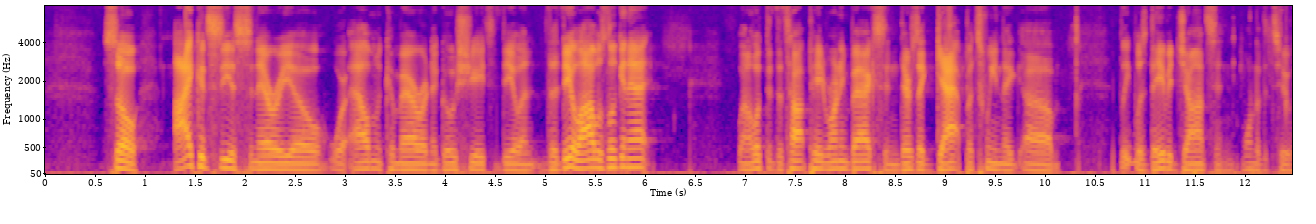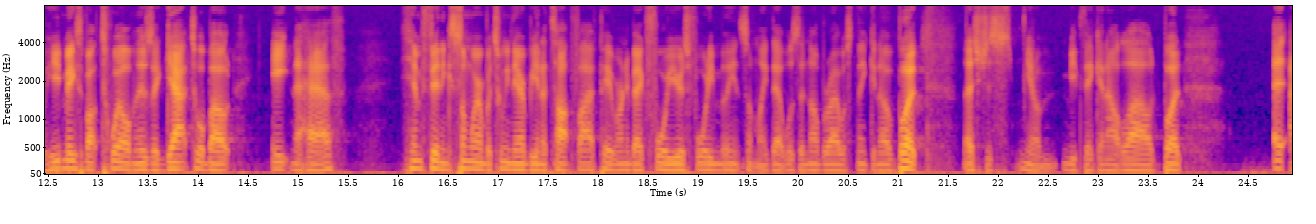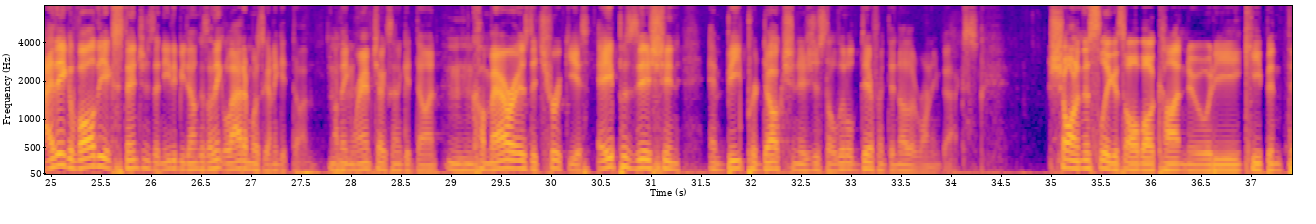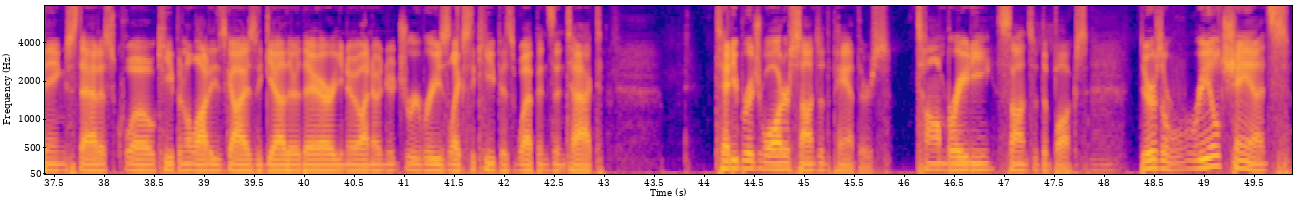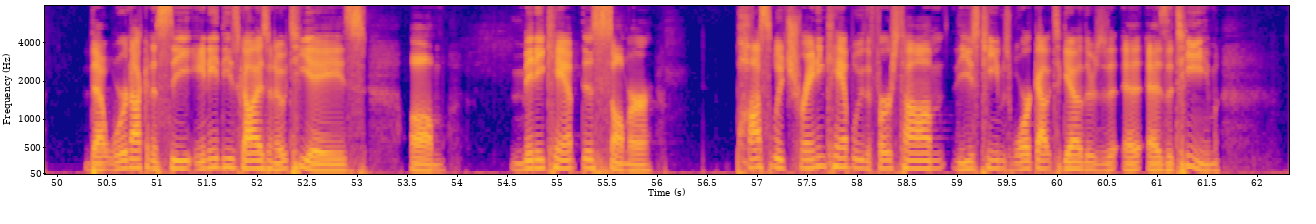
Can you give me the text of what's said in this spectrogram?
So I could see a scenario where Alvin Kamara negotiates a deal, and the deal I was looking at when I looked at the top paid running backs, and there's a gap between the, uh, believe it was David Johnson, one of the two. He makes about 12, and there's a gap to about eight and a half. Him fitting somewhere in between there, being a top five paid running back, four years, 40 million, something like that was the number I was thinking of. But that's just you know me thinking out loud. But I, think of all the extensions that need to be done, because I think Lattimore's going to get done. Mm-hmm. I think mm-hmm. Going to get done. Mm-hmm. Kamara is the trickiest. A position and B production is just a little different than other running backs. Sean, in this league, it's all about continuity, keeping things status quo, keeping a lot of these guys together there. You know, I know Drew Brees likes to keep his weapons intact. Teddy Bridgewater signs with the Panthers. Tom Brady signs with the Bucks. Mm-hmm. There's a real chance that we're not going to see any of these guys in OTAs, um, mini camp this summer. Possibly training camp will be the first time these teams work out together as as a team.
